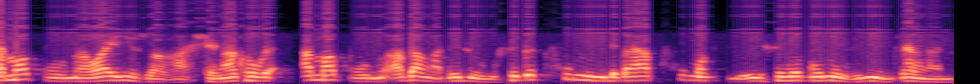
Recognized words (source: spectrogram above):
amabhunu awayizwa kahle ngakho-ke amabhunu abangabelungu sebephumile bayaphuma ku-DA sebebona ezinye iy'nhlangano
